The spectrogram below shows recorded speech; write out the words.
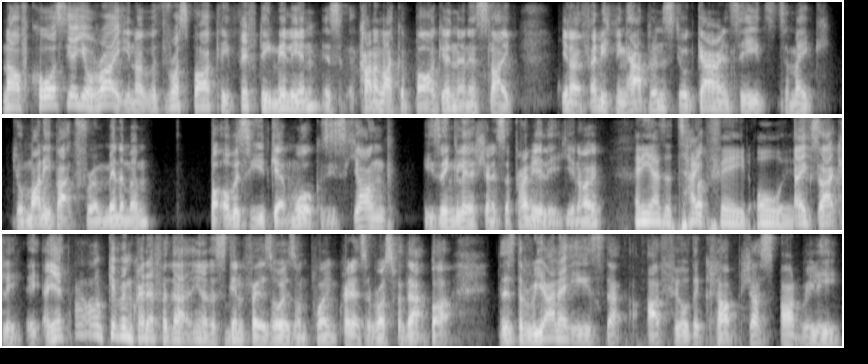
Now, of course, yeah, you're right. You know, with Ross Barkley, 50 million is kind of like a bargain. And it's like, you know, if anything happens, you're guaranteed to make your money back for a minimum. But obviously, you'd get more because he's young, he's English, and it's the Premier League, you know? And he has a tight But- fade always. Exactly. Yeah, I'll give him credit for that. You know, the skin fade is always on point. Credit to Ross for that. But there's the reality is that I feel the club just aren't really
